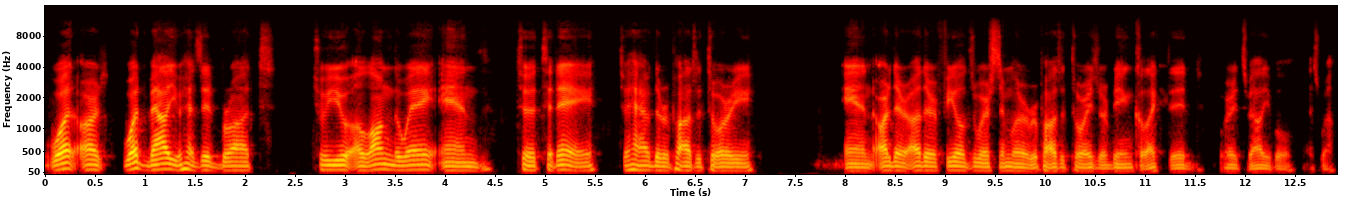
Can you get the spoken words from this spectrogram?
what are what value has it brought to you along the way and to today to have the repository? And are there other fields where similar repositories are being collected where it's valuable as well?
